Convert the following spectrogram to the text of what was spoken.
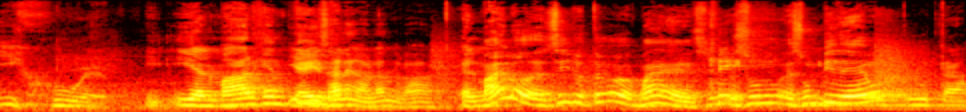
Hijo, de- Y, y el más argentino... Y ahí salen hablando. El más lo sí, yo tengo, ma, es, un- es un, es un video Puta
